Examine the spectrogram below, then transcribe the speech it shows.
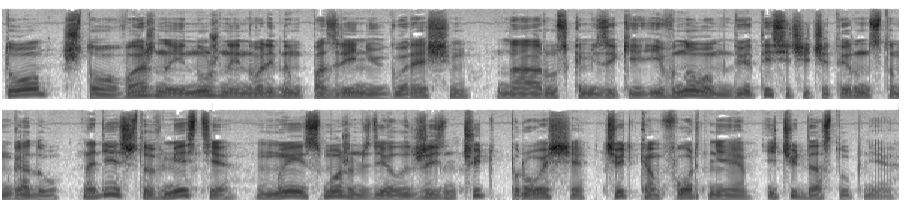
то, что важно и нужно инвалидам по зрению, говорящим на русском языке, и в новом 2014 году. Надеюсь, что вместе мы сможем сделать жизнь чуть проще, чуть комфортнее и чуть доступнее.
